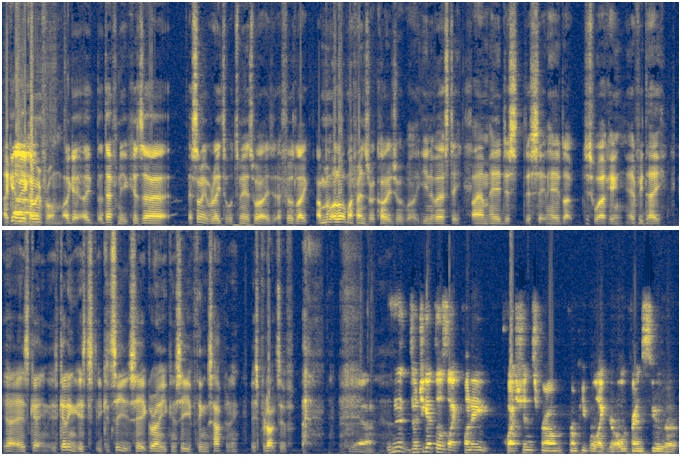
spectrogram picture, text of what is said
I get where you're Uh, coming from. I get I, definitely because uh, it's something relatable to me as well. I, I feel like I'm, a lot of my friends are at college or like, university. I am here just just sitting here like just working every day. Yeah, it's getting it's getting it's you can see see it growing. You can see things happening. It's productive. yeah, isn't it? Don't you get those like funny questions from from people like your old friends too, or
